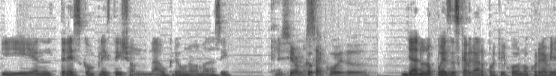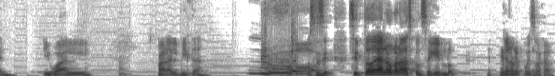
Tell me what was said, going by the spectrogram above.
y en el 3 con PlayStation Now, creo, una mamada así. Que le hicieron a Sackboy, dude. Ya no lo puedes descargar porque el juego no corría bien. Igual para el Vita. ¡No! O sea, si, si todavía lograbas conseguirlo, ya no lo puedes bajar.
